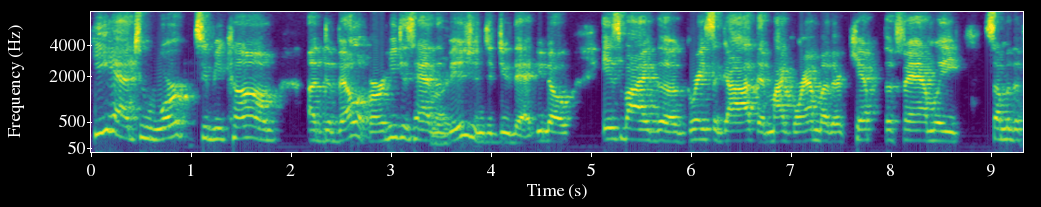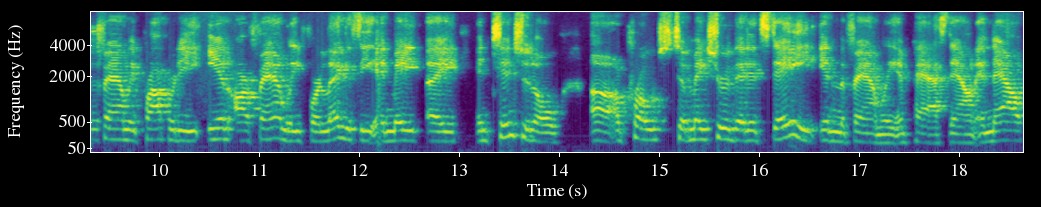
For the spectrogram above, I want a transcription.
He had to work to become a developer. He just had right. the vision to do that. You know, it's by the grace of God that my grandmother kept the family, some of the family property in our family for legacy and made a intentional uh, approach to make sure that it stayed in the family and passed down. And now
